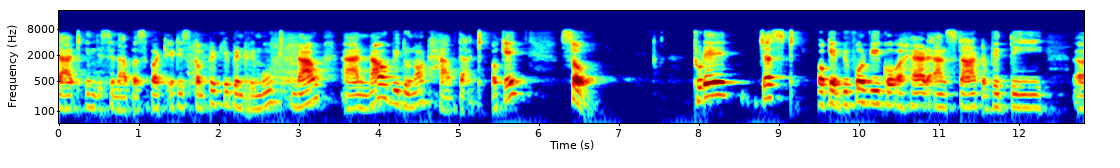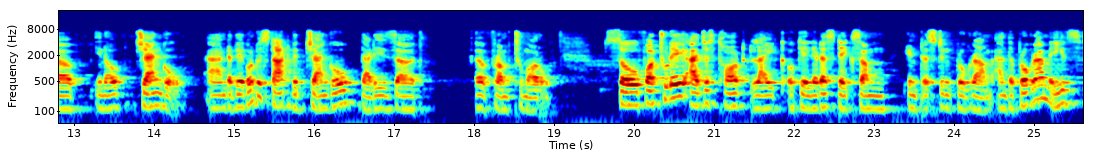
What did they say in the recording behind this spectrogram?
that in the syllabus but it is completely been removed now and now we do not have that okay so today just okay before we go ahead and start with the uh, you know Django and we're going to start with Django that is uh, uh, from tomorrow. So for today I just thought like okay let us take some interesting program. And the program is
